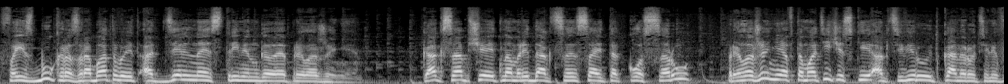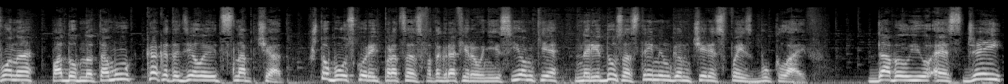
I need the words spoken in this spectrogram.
Facebook разрабатывает отдельное стриминговое приложение – как сообщает нам редакция сайта Коссару, приложение автоматически активирует камеру телефона, подобно тому, как это делает Snapchat, чтобы ускорить процесс фотографирования и съемки наряду со стримингом через Facebook Live. WSJ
